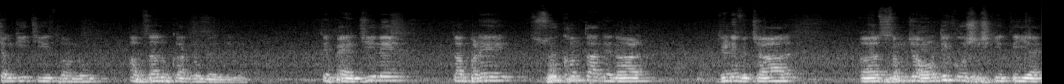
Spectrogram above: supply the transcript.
ਚੰਗੀ ਚੀਜ਼ ਤੁਹਾਨੂੰ ਅਬਜ਼ਰਵ ਕਰਨ ਨੂੰ ਮਿਲਦੀ ਹੈ। ਤੇ ਭੈਣ ਜੀ ਨੇ ਤਾਂ ਬੜੇ ਸੂਖਮਤਾ ਦੇ ਨਾਲ ਜਿਹੜੇ ਵਿਚਾਰ ਸਮਝਾਉਣ ਦੀ ਕੋਸ਼ਿਸ਼ ਕੀਤੀ ਹੈ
